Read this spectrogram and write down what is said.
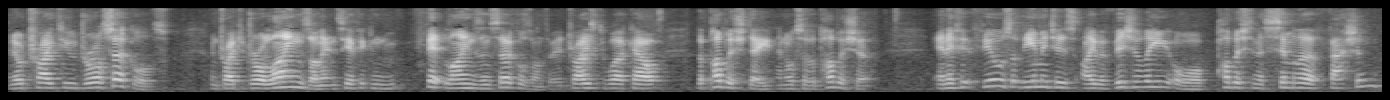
and it will try to draw circles and try to draw lines on it and see if it can fit lines and circles onto it. It tries to work out the publish date and also the publisher. And if it feels that the image is either visually or published in a similar fashion,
